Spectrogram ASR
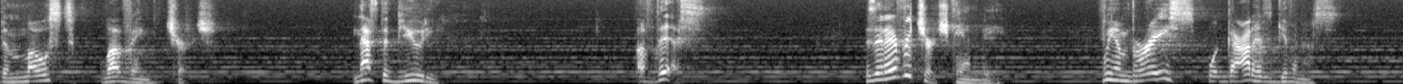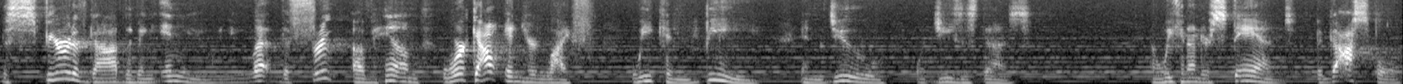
the most loving church. And that's the beauty of this. Is that every church can be. If we embrace what God has given us, the Spirit of God living in you, and you let the fruit of Him work out in your life, we can be and do what Jesus does. And we can understand the gospel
